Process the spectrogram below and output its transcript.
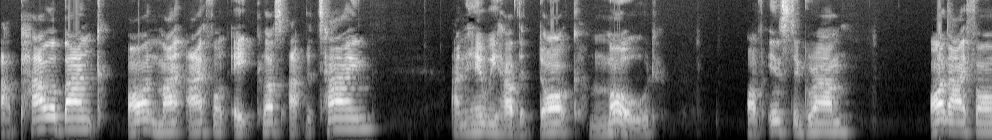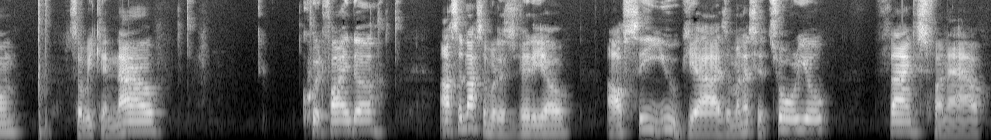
a power bank on my iPhone 8 Plus at the time. And here we have the dark mode of Instagram on iPhone. So we can now quit Finder. And so that's it for this video. I'll see you guys in my next tutorial. Thanks for now.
